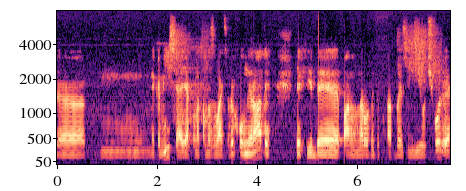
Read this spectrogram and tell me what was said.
е, не комісія, як вона там називається, Верховної Ради, як і- де пан народний депутат Без її очолює,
